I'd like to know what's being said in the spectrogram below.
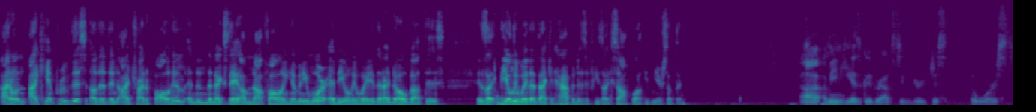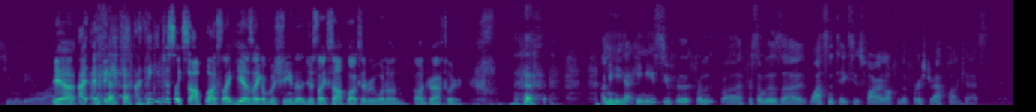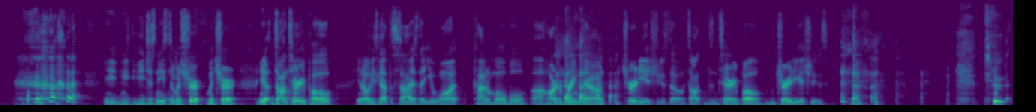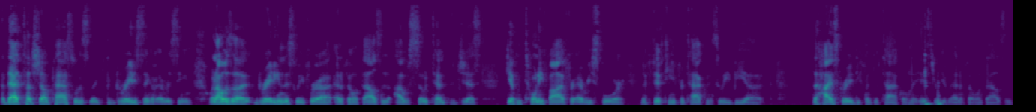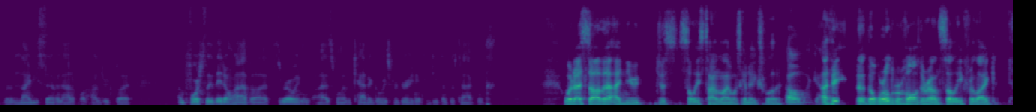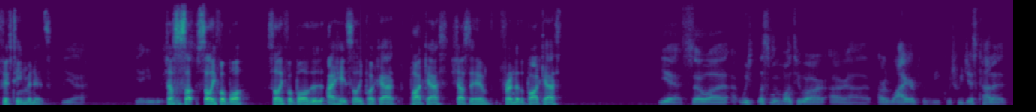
I don't, I can't prove this other than I try to follow him and then the next day I'm not following him anymore. And the only way that I know about this is like the only way that that can happen is if he's like soft blocking me or something. Uh, I mean, he has good routes too. You're just the worst human being alive. Yeah, I, I think he, I think he just like soft blocks like he has like a machine that just like soft blocks everyone on on draft Twitter. I mean, he he needs to for from uh, for some of those uh, Watson takes he was firing off in the first draft podcast. He he just needs to mature. Mature. You know, Dontari Poe. You know, he's got the size that you want, kind of mobile, uh, hard to bring down. maturity issues though. Don, Dontari Poe, maturity issues. Dude, that touchdown pass was like the greatest thing I've ever seen. When I was uh, grading this week for uh, NFL 1000, I was so tempted to just give him 25 for every score and a 15 for tackling, so he'd be uh, the highest graded defensive tackle in the history of NFL 1000, with a 97 out of 100. But unfortunately, they don't have uh, throwing as one of the categories for grading for defensive tackles. When I saw that, I knew just Sully's timeline was going to explode. Oh my god! I think the, the world revolved around Sully for like 15 minutes. yeah, yeah. He, Shouts to Su- Sully Football. Sully Football, the I Hate Sully podcast. podcast. Shouts to him, friend of the podcast. Yeah, so uh, we let's move on to our our uh, our liar of the week, which we just kind of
